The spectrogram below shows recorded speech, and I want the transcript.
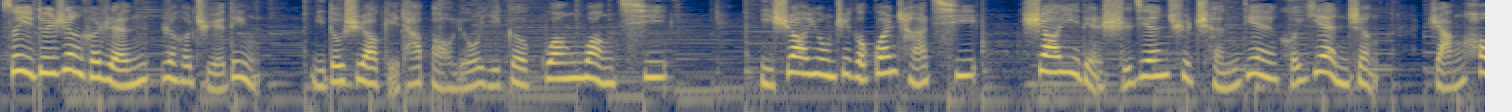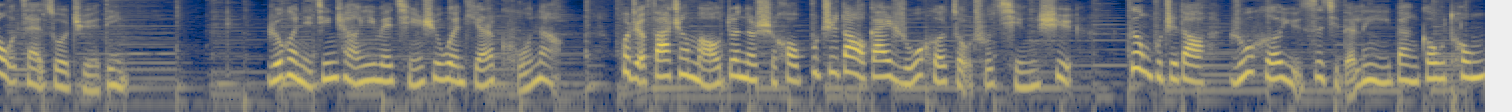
所以，对任何人、任何决定，你都需要给他保留一个观望期。你需要用这个观察期，需要一点时间去沉淀和验证，然后再做决定。如果你经常因为情绪问题而苦恼，或者发生矛盾的时候不知道该如何走出情绪，更不知道如何与自己的另一半沟通，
